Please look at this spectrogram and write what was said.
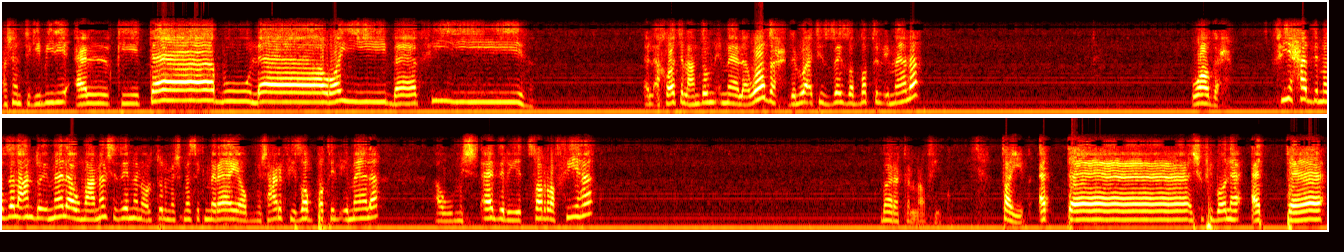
عشان تجيبي لي الكتاب لا ريب فيه. الأخوات اللي عندهم إمالة. واضح دلوقتي إزاي ظبطت الإمالة؟ واضح. في حد ما زال عنده إمالة وما عملش زي ما أنا قلت له مش ماسك مراية ومش عارف يظبط الإمالة أو مش قادر يتصرف فيها؟ بارك الله فيكم. طيب التاء شوفي بقولها التاء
